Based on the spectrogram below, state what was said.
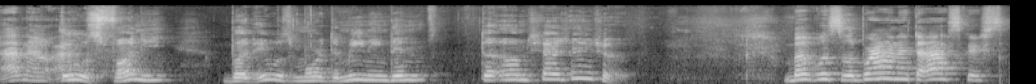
I know. it I, was funny, but it was more demeaning than the um G.I. Jane joke. but was LeBron at the Oscars?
